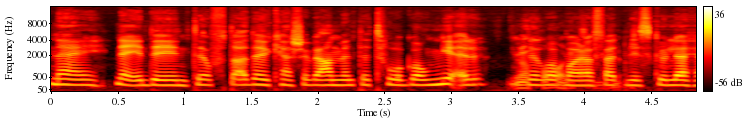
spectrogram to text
Nej, nej det är inte ofta. Det är kanske vi använt det två gånger. Det var bara för att vi skulle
